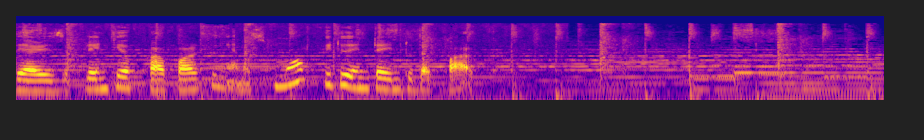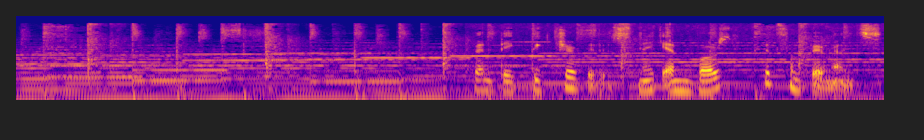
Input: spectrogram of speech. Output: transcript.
There is plenty of car parking and a small fee to enter into the park. You can take picture with snake and birds with some payments.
